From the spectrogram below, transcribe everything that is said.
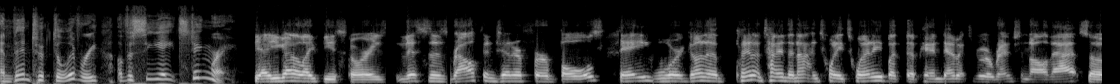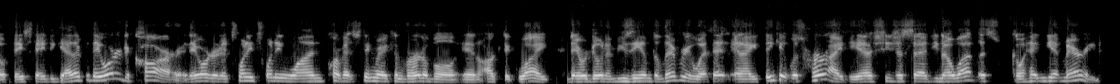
and then took delivery of a C8 Stingray. Yeah, you got to like these stories. This is Ralph and Jennifer Bowles. They were going to plan on tying the knot in 2020, but the pandemic threw a wrench and all that. So they stayed together, but they ordered a car. They ordered a 2021 Corvette Stingray convertible in Arctic White. They were doing a museum delivery with it. And I think it was her idea. She just said, you know what, let's go ahead and get married.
